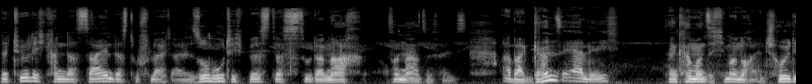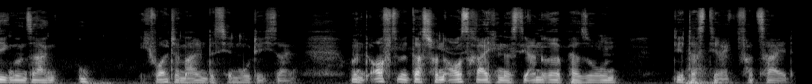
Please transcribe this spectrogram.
Natürlich kann das sein, dass du vielleicht so mutig bist, dass du danach auf die Nase fällst. Aber ganz ehrlich, dann kann man sich immer noch entschuldigen und sagen, uh, ich wollte mal ein bisschen mutig sein. Und oft wird das schon ausreichen, dass die andere Person dir das direkt verzeiht.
